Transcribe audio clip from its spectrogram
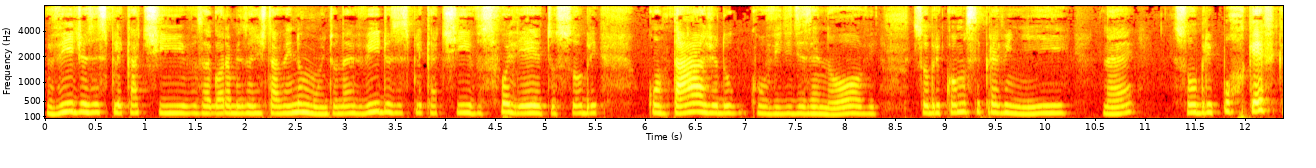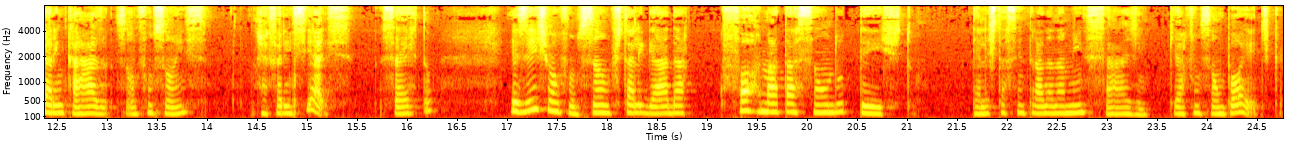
vídeos explicativos. Agora mesmo a gente está vendo muito, né? Vídeos explicativos, folhetos sobre contágio do Covid-19, sobre como se prevenir, né? Sobre por que ficar em casa, são funções referenciais, certo? Existe uma função que está ligada à formatação do texto. Ela está centrada na mensagem, que é a função poética.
